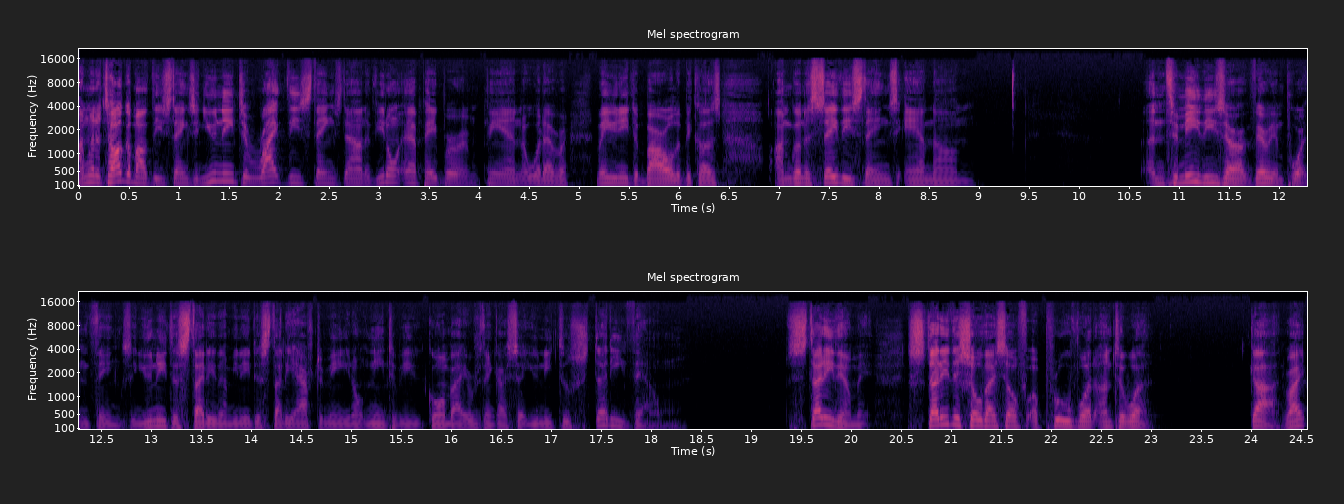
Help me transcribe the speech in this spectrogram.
I'm going to talk about these things, and you need to write these things down. If you don't have paper and pen or whatever, maybe you need to borrow it because I'm going to say these things, and um, and to me, these are very important things, and you need to study them. You need to study after me. You don't need to be going by everything I say. You need to study them. Study them. Eh, study to show thyself approved what unto what? God, right?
